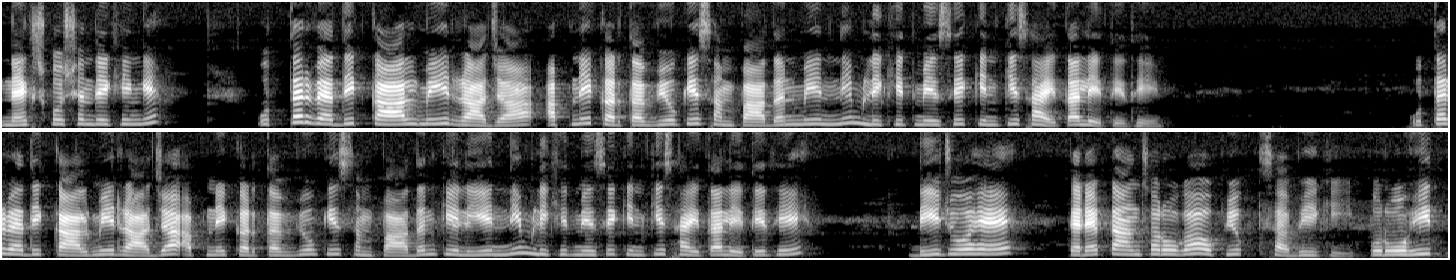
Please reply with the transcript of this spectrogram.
नेक्स्ट क्वेश्चन देखेंगे। उत्तर वैदिक काल में राजा अपने कर्तव्यों के संपादन में निम्नलिखित में से किनकी सहायता लेते थे? उत्तर वैदिक काल में राजा अपने कर्तव्यों के संपादन के लिए निम्नलिखित में से किनकी सहायता लेते थे? डी जो है करेक्ट आंसर होगा उपयुक्त सभी की। पुरोहित,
